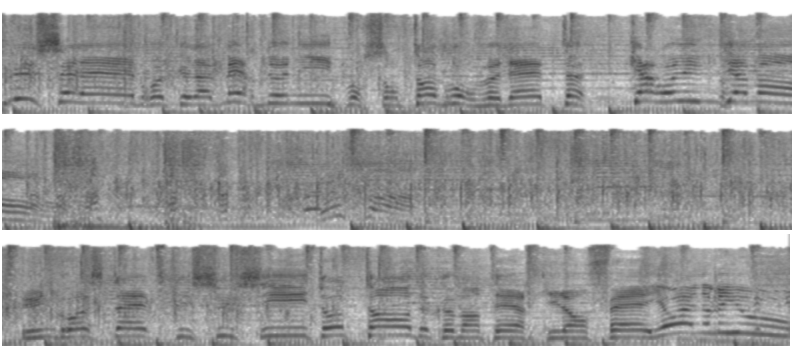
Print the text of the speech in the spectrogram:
plus célèbre que la mère Denis pour son tambour vedette, Caroline Diamant. Une grosse tête qui suscite autant de commentaires qu'il en fait, Johan Rioux.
